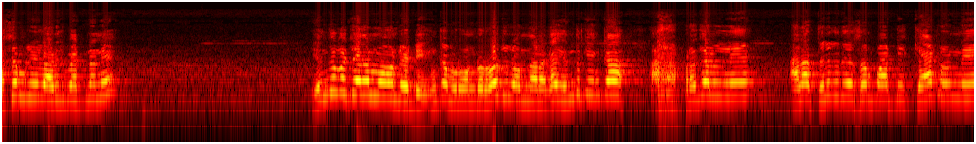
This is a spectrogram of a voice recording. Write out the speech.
అసెంబ్లీలో అడుగుపెట్టనని ఎందుకు జగన్మోహన్ రెడ్డి? ఇంకా రెండు రోజులు ఉందనగా ఎందుకు ఇంకా ప్రజల్ని అలా తెలుగుదేశం పార్టీ కేటర్ని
